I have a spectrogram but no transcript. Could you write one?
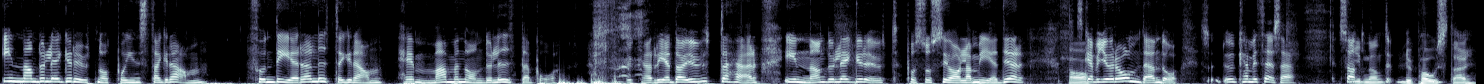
Innan du lägger ut något på Instagram, fundera lite grann hemma med någon du litar på. Du kan reda ut det här innan du lägger ut på sociala medier. Ja. Ska vi göra om den då? Då kan vi säga så här. Så att, Innan du postar.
